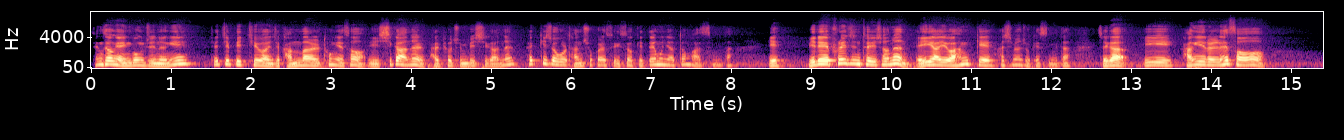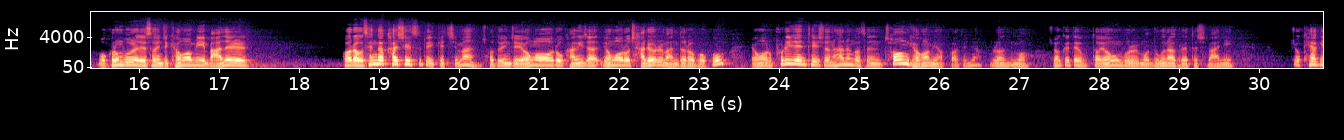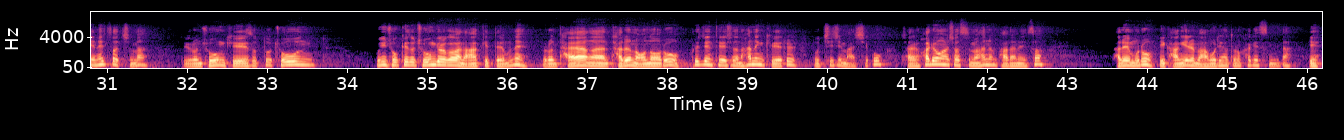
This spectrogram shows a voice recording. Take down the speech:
생성형 인공지능이 챗GPT와 이제 간말을 통해서 이 시간을 발표 준비 시간을 획기적으로 단축할 수 있었기 때문이었던 것 같습니다. 예, 미래의 프레젠테이션은 AI와 함께 하시면 좋겠습니다. 제가 이 강의를 해서 뭐 그런 부분에 대해서 이제 경험이 많을 거라고 생각하실 수도 있겠지만 저도 이제 영어로 강의자 영어로 자료를 만들어 보고 영어로 프레젠테이션 하는 것은 처음 경험이었거든요. 물론 뭐 중학교 때부터 영어 공부를 뭐 누구나 그랬듯이 많이 쭉 하긴 했었지만 또 이런 좋은 기회에서 또 좋은 운이 좋게도 좋은 결과가 나왔기 때문에 이런 다양한 다른 언어로 프레젠테이션 하는 기회를 놓치지 마시고 잘 활용하셨으면 하는 바람에서 바람으로 이 강의를 마무리하도록 하겠습니다. 예.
